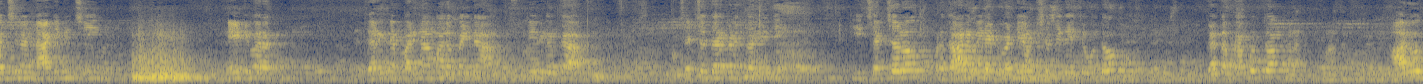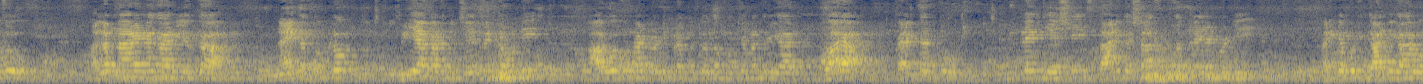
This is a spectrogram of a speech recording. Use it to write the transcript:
వచ్చిన నాటి నుంచి నేటి వరకు జరిగిన పరిణామాలపైన సుదీర్ఘంగా చర్చ జరగడం జరిగింది. ఈ చర్చలో ప్రధానమైనటువంటి అంశం ఏదైతే ఉందో గత ప్రభుత్వం ఆ రోజు అల్లం నారాయణ గారి యొక్క నాయకత్వంలో మీడియా అకాడమీ చైర్మన్గా ఉండి ఆ రోజు ఉన్నటువంటి ప్రభుత్వంలో ముఖ్యమంత్రి గారి ద్వారా కలెక్టర్కు కంప్లైంట్ చేసి స్థానిక శాసనసభ్యులైనటువంటి అరికపూడి గాంధీ గారు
